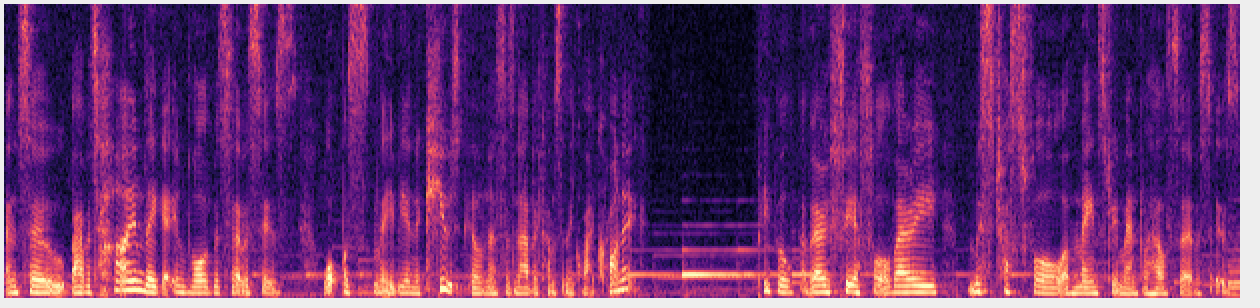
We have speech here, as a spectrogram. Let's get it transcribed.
And so by the time they get involved with services, what was maybe an acute illness has now become something quite chronic. People are very fearful, very mistrustful of mainstream mental health services.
